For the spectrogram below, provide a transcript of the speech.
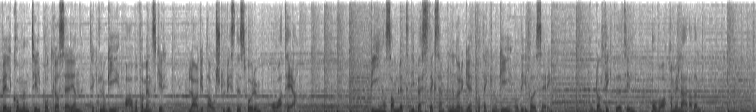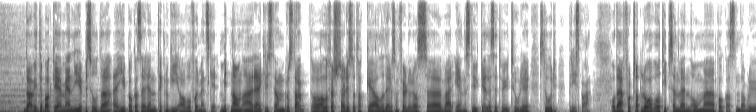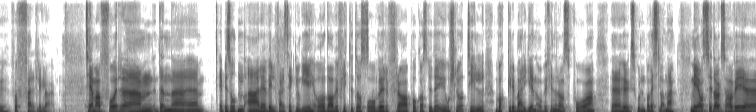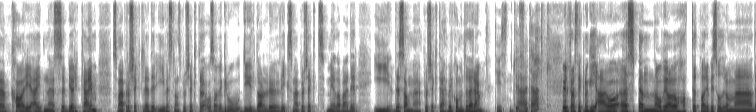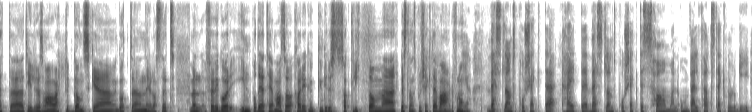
Velkommen til podkastserien 'Teknologi av og for mennesker', laget av Oslo Business Forum og Athea. Vi har samlet de beste eksemplene i Norge på teknologi og digitalisering. Hvordan fikk de det til, og hva kan vi lære av dem? Da er vi tilbake med en ny episode i podkastserien 'Teknologi av og for mennesker'. Mitt navn er Christian Brostad, og aller først har jeg lyst til å takke alle dere som følger oss eh, hver eneste uke. Det setter vi utrolig stor pris på. Og det er fortsatt lov å tipse en venn om podkasten. Da blir vi forferdelig glade. Temaet for eh, denne eh, Episoden er velferdsteknologi, og da har vi flyttet oss over fra podkaststudiet i Oslo til vakre Bergen og befinner oss på eh, Høgskolen på Vestlandet. Med oss i dag så har vi eh, Kari Eidnes Bjørkheim, som er prosjektleder i Vestlandsprosjektet, og så har vi Gro Dyrdal Løvik, som er prosjektmedarbeider i det samme prosjektet. Velkommen til dere. Tusen takk. Tusen takk. Velferdsteknologi er jo eh, spennende, og vi har jo hatt et par episoder om eh, dette tidligere som har vært ganske godt eh, nedlastet. Men før vi går inn på det temaet, så Kari, kunne ikke du sagt litt om eh, Vestlandsprosjektet? Hva er det for noe? Ja. Vestlandsprosjektet heter Vestlandsprosjektet sammen om velferdsteknologi.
